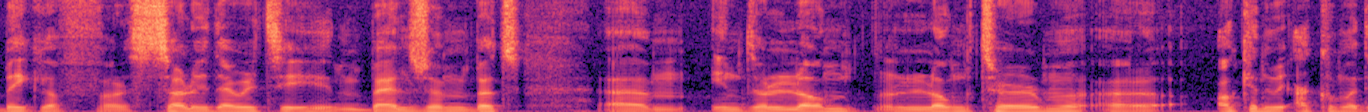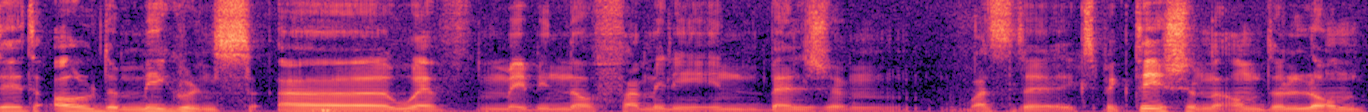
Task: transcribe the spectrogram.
big of uh, solidarity in Belgium, but um, in the long long term, uh, how can we accommodate all the migrants uh, maybe no family in Belgium? What's the expectation on the long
